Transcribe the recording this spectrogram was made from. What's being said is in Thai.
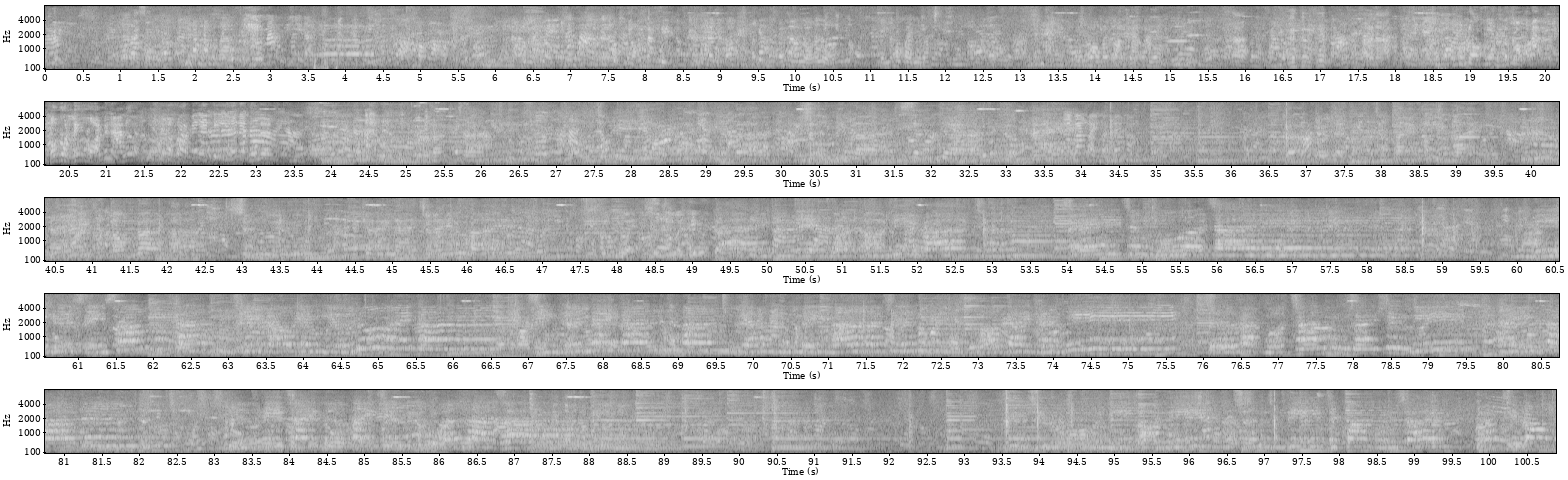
มเลยไม่สมน้องดังดิไปดีปะไปฮัลโหลฮัลโหลเห็นมันออกไปดีปะมองไปฝั่งทางเพื่อนอะไรนะเขารอเขาเขาหมดเล็กก่อนไม่นานแล้ว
